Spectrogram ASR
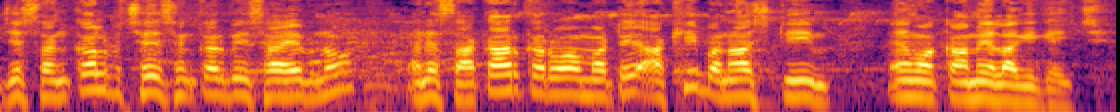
જે સંકલ્પ છે શંકરભાઈ સાહેબનો એને સાકાર કરવા માટે આખી બનાસ ટીમ એમાં કામે લાગી ગઈ છે.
